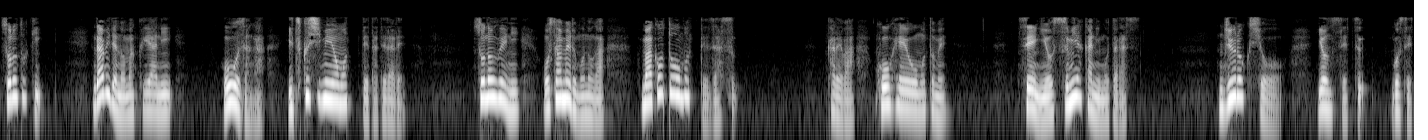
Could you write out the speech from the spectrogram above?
その時ダビデの幕屋に王座が慈しみをもって建てられ、その上に治める者が誠をもって座す。彼は公平を求め、正義を速やかにもたらす。十六章、四節、五節。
